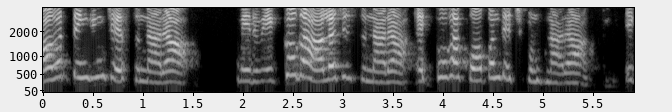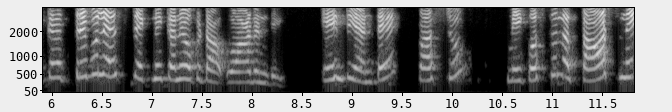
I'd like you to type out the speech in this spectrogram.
ఓవర్ థింకింగ్ చేస్తున్నారా? మీరు ఎక్కువగా ఆలోచిస్తున్నారా? ఎక్కువగా కోపం తెచ్చుకుంటున్నారా? ఇక్కడ త్రిబుల్ ఎస్ టెక్నిక్ అని ఒకటి వాడండి. ఏంటి అంటే ఫస్ట్ మీకు వస్తున్న థాట్స్ని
